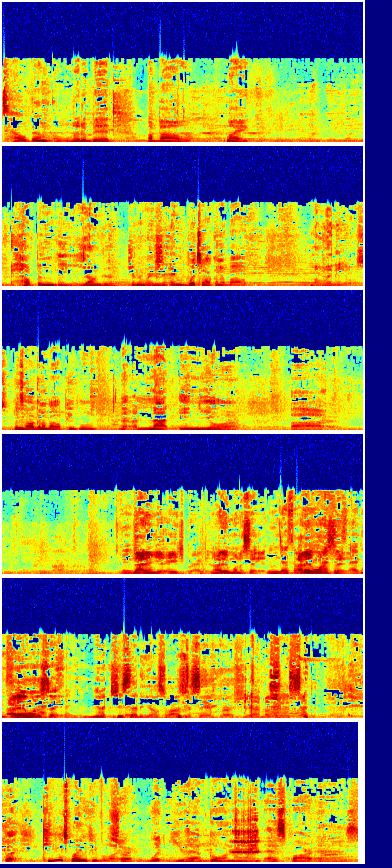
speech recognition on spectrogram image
tell them a little bit about like helping the younger generation? And we're talking about millennials. We're talking about people that are not in your uh, Age not in your age bracket. I didn't want to say it. Mm, that's I didn't want to say can- it. I I, didn't want to I say it. say it. You know, she said it, y'all, so I can say it first. Yeah, I must say it second. But can you explain to people like Sure. what you have going on as far as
